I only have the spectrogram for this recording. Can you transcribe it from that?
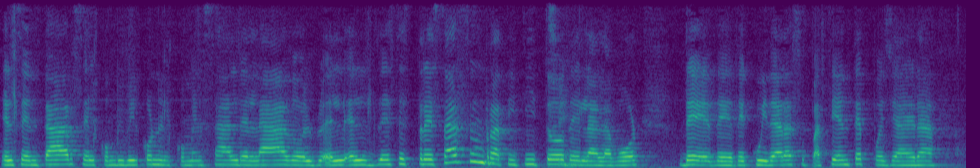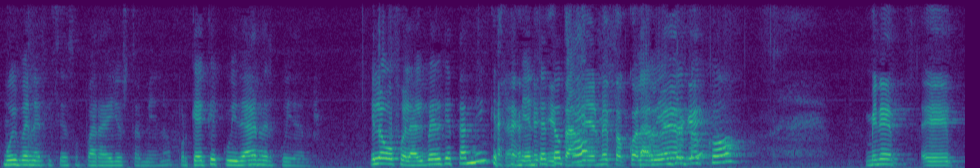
el sentarse, el convivir con el comensal de lado, el, desestresarse un ratitito de la labor de, de, cuidar a su paciente, pues ya era muy beneficioso para ellos también, ¿no? Porque hay que cuidar del cuidador. Y luego fue el albergue también, que también te tocó. también me tocó el albergue. Te tocó. Miren, eh,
